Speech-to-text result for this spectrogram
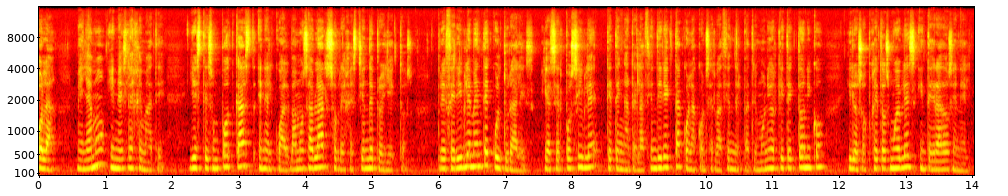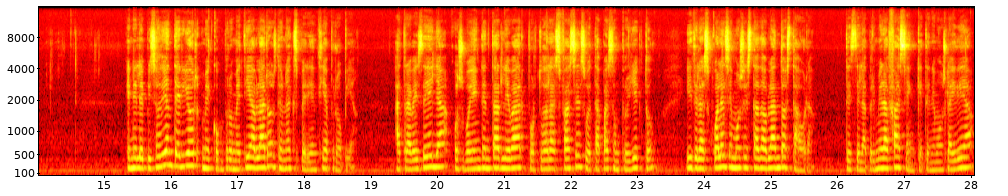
Hola, me llamo Inés Legemate y este es un podcast en el cual vamos a hablar sobre gestión de proyectos, preferiblemente culturales y a ser posible que tengan relación directa con la conservación del patrimonio arquitectónico y los objetos muebles integrados en él. En el episodio anterior me comprometí a hablaros de una experiencia propia. A través de ella os voy a intentar llevar por todas las fases o etapas de un proyecto y de las cuales hemos estado hablando hasta ahora, desde la primera fase en que tenemos la idea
